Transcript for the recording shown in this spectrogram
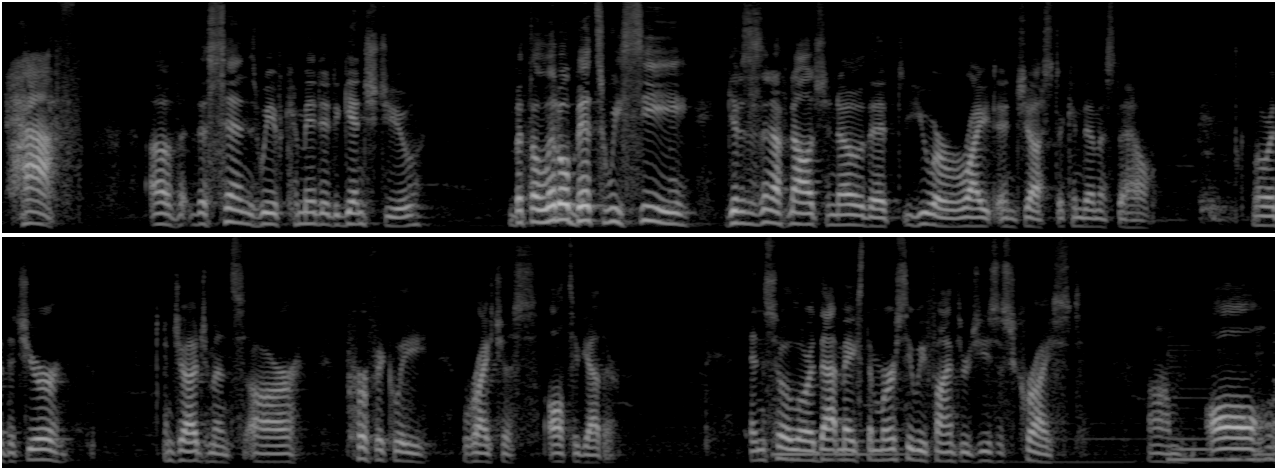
half of the sins we've committed against you, but the little bits we see gives us enough knowledge to know that you are right and just to condemn us to hell. Lord, that your judgments are perfectly righteous altogether. And so, Lord, that makes the mercy we find through Jesus Christ um, all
